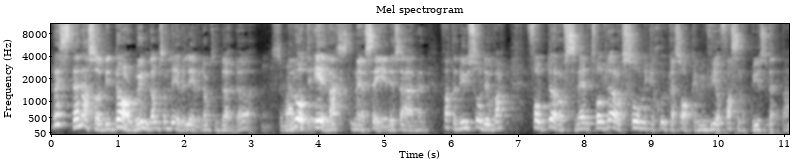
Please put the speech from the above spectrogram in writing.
Resten alltså, det är Darwin, de som lever lever, de som dör dör. Så Det låter elakt när jag säger det så här, men fatta, det är ju så det har varit. Folk dör av svält, folk dör av så mycket sjuka saker, men vi har fastnat på just detta.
